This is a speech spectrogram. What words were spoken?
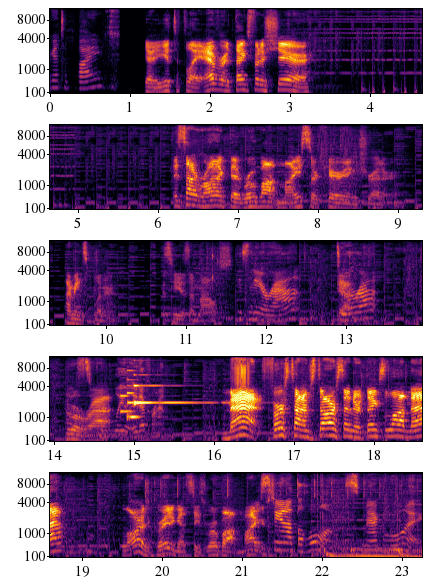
get to play. yeah, you get to play. Everett, thanks for the share. It's ironic that robot mice are carrying Shredder. I mean Splinter. Because he is a mouse. Isn't he a rat? To Yeah. a rat? To a rat. Completely different. Matt, first time Star Sender. Thanks a lot, Matt. Laura's great against these robot Just mice. stand out the hole and smack him away.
